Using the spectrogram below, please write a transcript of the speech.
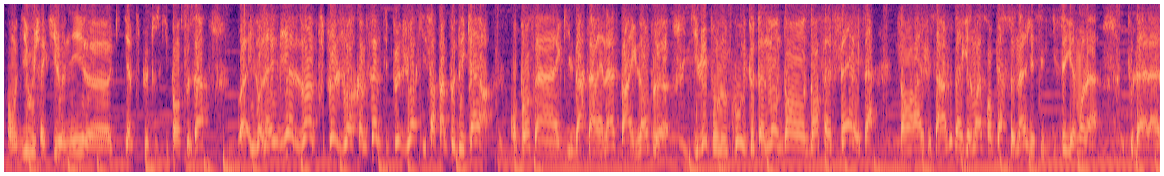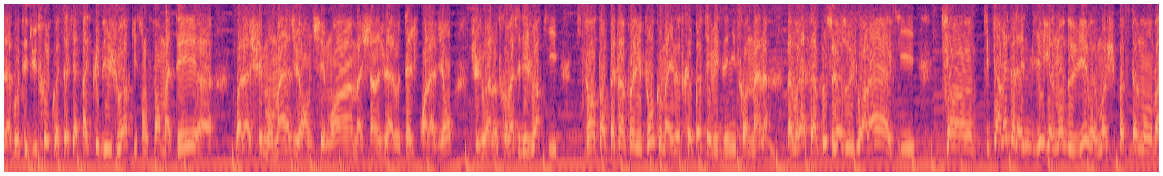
on, on dit oui, Shaquille O'Neal, euh, qui dit un petit peu tout ce qu'il pense, tout ça. Voilà, ils ont, la NBA a besoin un petit peu de joueurs comme ça, un petit peu de joueurs qui sortent un peu des cadres. On pense à Gilbert Arenas, par exemple, euh, qui lui, pour le coup, est totalement dans, dans sa sphère et ça, ça, en rajoute, ça rajoute également à son personnage et c'est ce qui fait également la, toute la, la- la beauté du truc. C'est-à-dire qu'il n'y a pas que des joueurs qui sont formatés. Euh, voilà, je fais mon match, je rentre chez moi, machin, je vais à l'hôtel, je prends l'avion, je joue à un autre match. C'est des joueurs qui, qui quand on pète un peu les plombs, comme à une autre époque, il y avait Dennis Rodman. Ben voilà, c'est un peu ce genre de joueurs-là euh, qui, qui, en- qui permettent à la NBA également de vivre. Moi, je suis pas totalement. ben,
